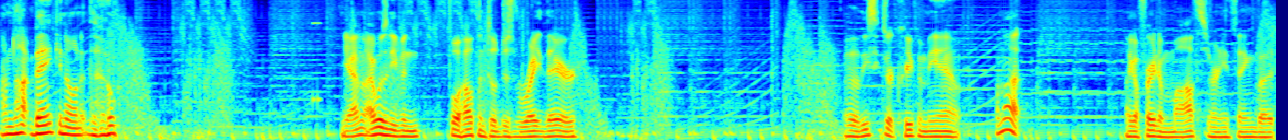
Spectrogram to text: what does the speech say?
I'm not banking on it though. Yeah, I wasn't even full health until just right there. Oh, these things are creeping me out. I'm not like afraid of moths or anything, but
